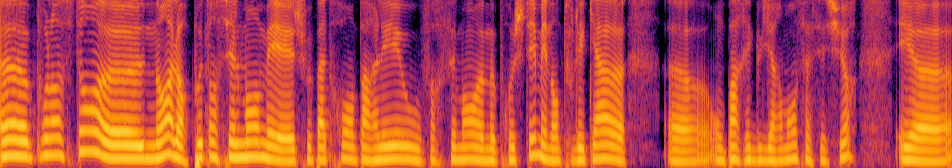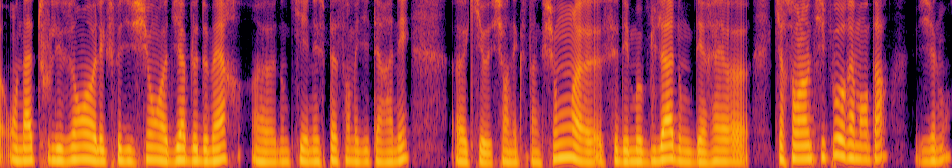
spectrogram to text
Euh, pour l'instant, euh, non. Alors potentiellement, mais je peux pas trop en parler ou forcément euh, me projeter. Mais dans tous les cas, euh, on part régulièrement, ça c'est sûr. Et on a tous les ans l'expédition Diable de mer, donc qui est une espèce en Méditerranée, qui est aussi en extinction. C'est des mobulas, donc des raies qui ressemblent un petit peu aux raies manta visuellement.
